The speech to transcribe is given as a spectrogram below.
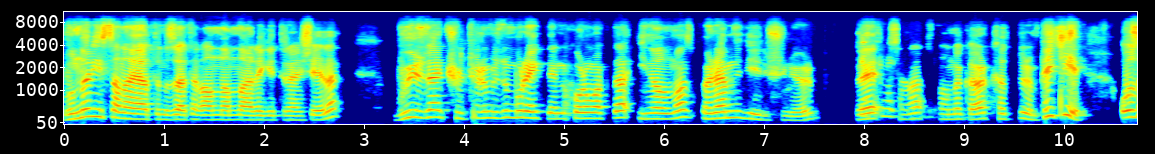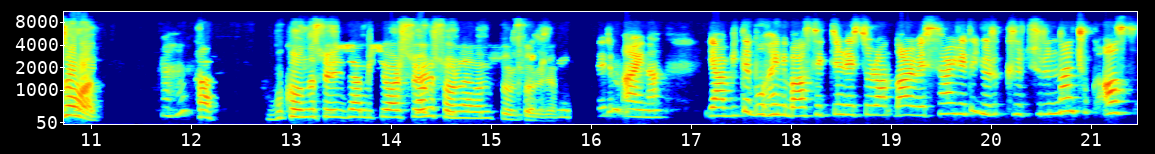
Bunlar insan hayatını zaten anlamlı hale getiren şeyler. Bu yüzden kültürümüzün bu renklerini korumak da inanılmaz önemli diye düşünüyorum. Ve sana sonuna kadar katılıyorum. Peki o zaman evet. ha, bu konuda söyleyeceğim bir şey var söyle sonra hemen bir soru soracağım. Aynen. Ya bir de bu hani bahsettiğin restoranlar vesaire de yörük kültüründen çok az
